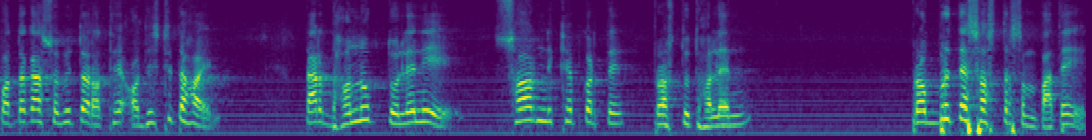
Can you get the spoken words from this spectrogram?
পতাকা শোভিত রথে অধিষ্ঠিত হয়। তার ধনুক তুলে নিয়ে স্বর নিক্ষেপ করতে প্রস্তুত হলেন। প্রবৃত্তে শস্ত্র সম্পাতে,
